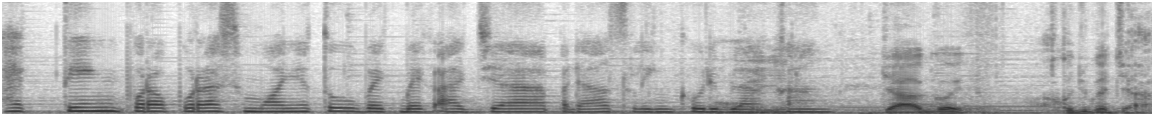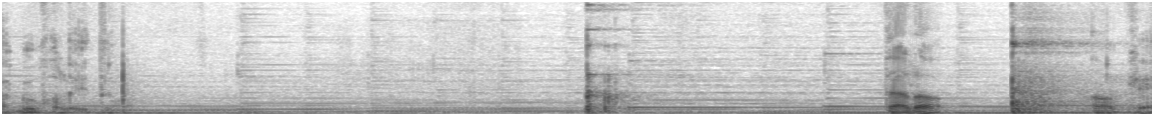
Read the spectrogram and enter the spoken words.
acting pura-pura semuanya tuh baik-baik aja padahal selingkuh di Oh, iya. belakang. Jago itu. Aku juga jago kalau itu. Taruh. Oke.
